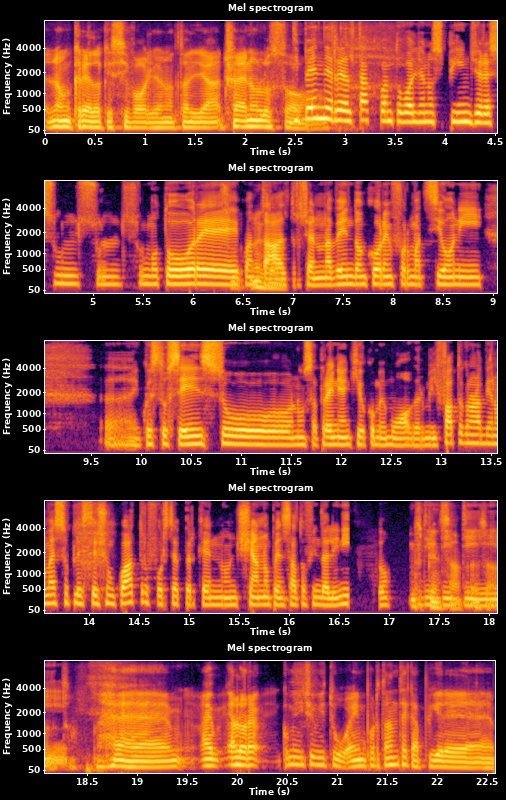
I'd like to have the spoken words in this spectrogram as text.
Non credo che si vogliano tagliare, cioè non lo so. Dipende in realtà quanto vogliono spingere sul, sul- sul motore e Su- quant'altro, esatto. cioè non avendo ancora informazioni eh, in questo senso non saprei neanche io come muovermi. Il fatto che non abbiano messo PlayStation 4 forse è perché non ci hanno pensato fin dall'inizio. di- di- di- esatto. Eh, eh, allora, come dicevi tu, è importante capire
